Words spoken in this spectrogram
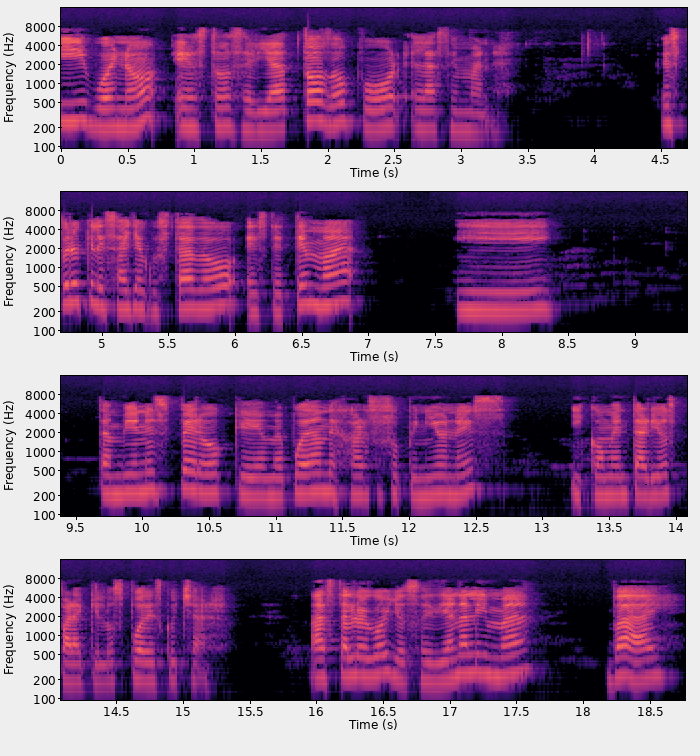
Y bueno, esto sería todo por la semana. Espero que les haya gustado este tema y también espero que me puedan dejar sus opiniones y comentarios para que los pueda escuchar. Hasta luego, yo soy Diana Lima. Bye.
